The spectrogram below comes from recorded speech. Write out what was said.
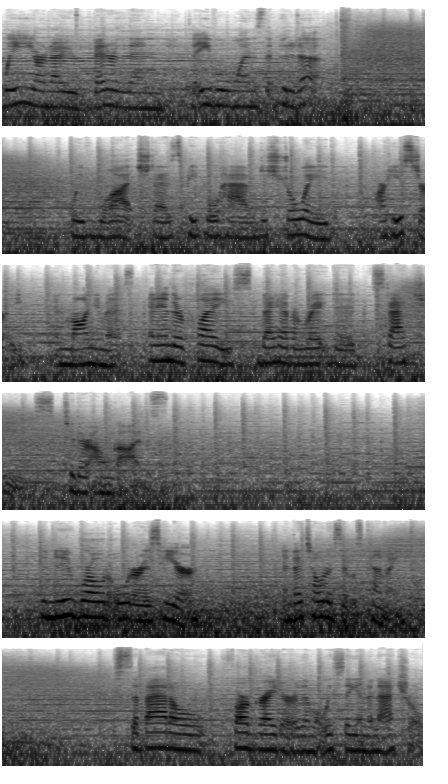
we are no better than the evil ones that put it up. We've watched as people have destroyed our history and monuments, and in their place, they have erected statues to their own gods. The New World Order is here, and they told us it was coming. It's a battle far greater than what we see in the natural.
